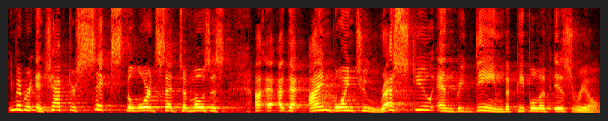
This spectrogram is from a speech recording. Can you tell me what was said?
You remember in chapter 6, the Lord said to Moses uh, uh, that I'm going to rescue and redeem the people of Israel.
